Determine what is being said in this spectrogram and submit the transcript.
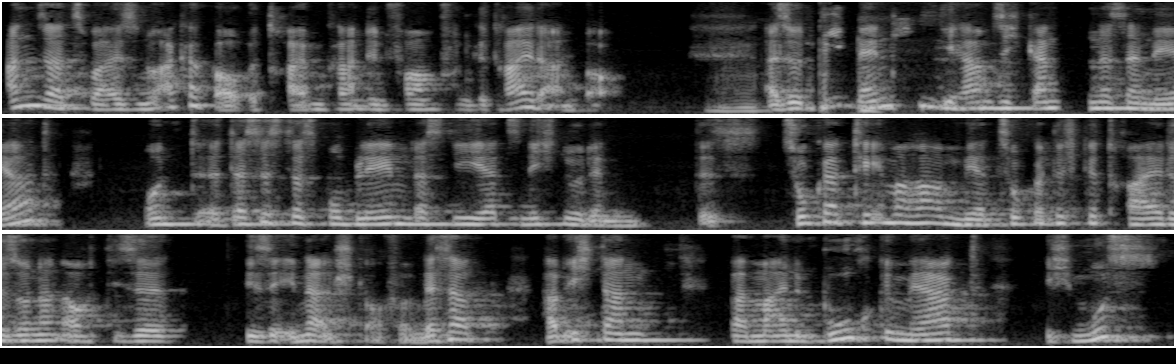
ansatzweise nur Ackerbau betreiben kann in Form von Getreideanbau. Mhm. Also die Menschen, die haben sich ganz anders ernährt. Und äh, das ist das Problem, dass die jetzt nicht nur den, das Zuckerthema haben, mehr Zucker durch Getreide, sondern auch diese, diese Inhaltsstoffe. Und deshalb habe ich dann bei meinem Buch gemerkt, ich muss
